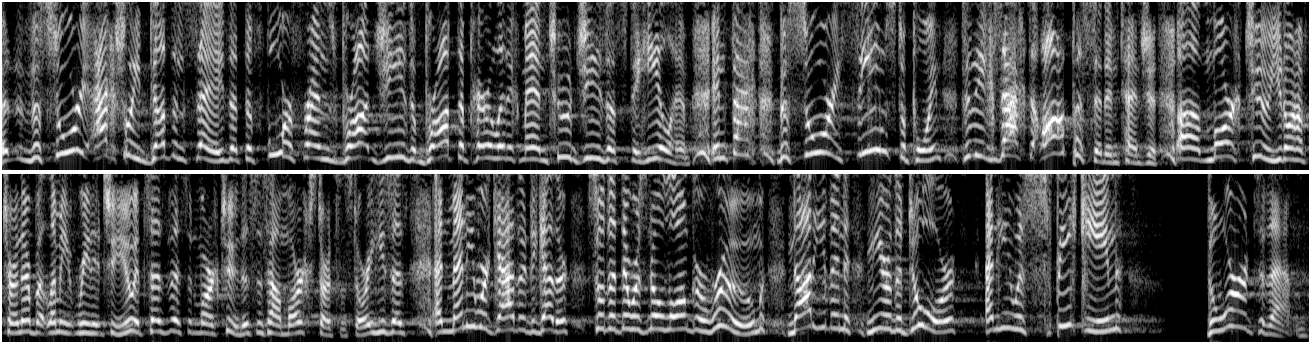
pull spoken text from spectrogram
The story actually doesn't say that the four friends brought Jesus, brought the paralytic man to Jesus to heal him. In fact, the story seems to point to the exact opposite intention. Uh, Mark 2, you don't have to turn there, but let me read it to you. It says this in Mark 2. This is how Mark starts the story. He says, And many were gathered together so that there was no longer room, not even near the door, and he was speaking the word to them.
